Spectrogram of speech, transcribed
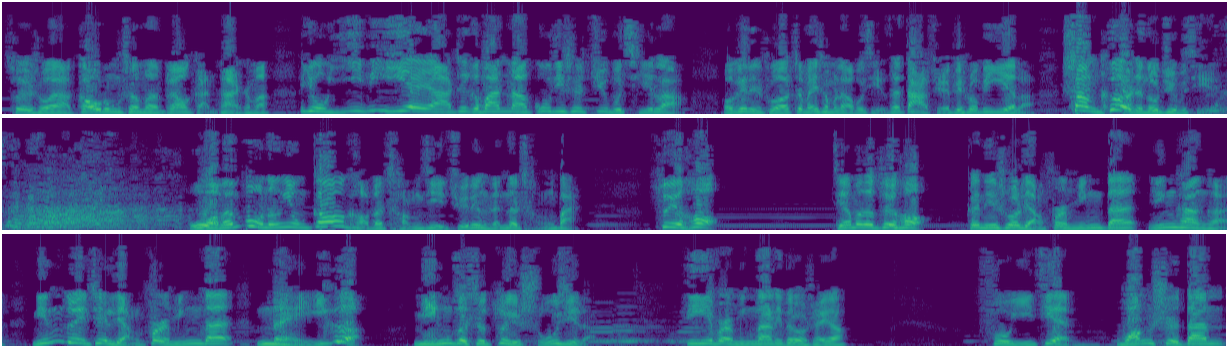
所以说呀，高中生们不要感叹什么，哎呦，一毕业呀，这个班呢估计是聚不齐了。我跟你说，这没什么了不起，在大学别说毕业了，上课人都聚不齐。我们不能用高考的成绩决定人的成败。最后，节目的最后跟您说两份名单，您看看，您对这两份名单哪一个名字是最熟悉的？第一份名单里都有谁呀？傅以健、王士丹、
